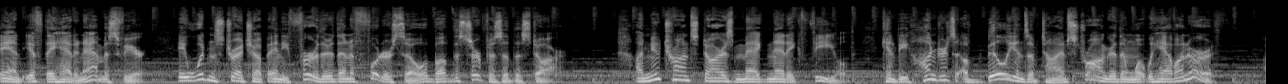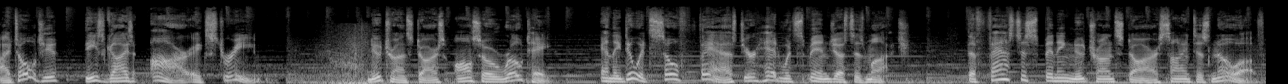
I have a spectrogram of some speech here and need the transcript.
And if they had an atmosphere, it wouldn't stretch up any further than a foot or so above the surface of the star. A neutron star's magnetic field can be hundreds of billions of times stronger than what we have on Earth. I told you, these guys are extreme. Neutron stars also rotate, and they do it so fast your head would spin just as much. The fastest spinning neutron star scientists know of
